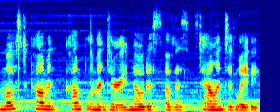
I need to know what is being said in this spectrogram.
most common complimentary notice of this talented lady,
